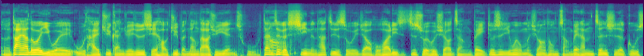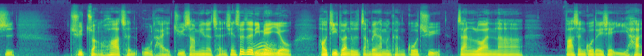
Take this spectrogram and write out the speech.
呃，大家都会以为舞台剧感觉就是写好剧本让大家去演出，但这个戏呢，它之所以叫活化历史，之所以会需要长辈，就是因为我们希望从长辈他们真实的故事去转化成舞台剧上面的呈现，所以这里面有好几段都是长辈他们可能过去战乱啦发生过的一些遗憾，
